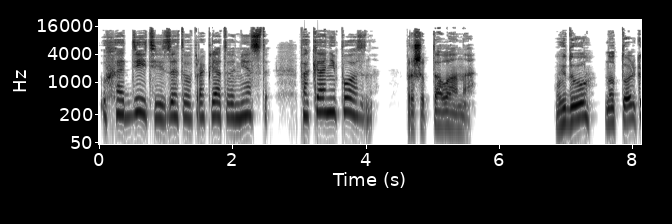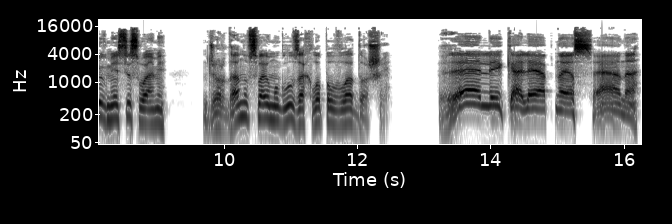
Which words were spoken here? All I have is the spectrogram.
уходите из этого проклятого места, пока не поздно», — прошептала она. «Уйду, но только вместе с вами», Джордано в своем углу захлопал в ладоши. «Великолепная сцена!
